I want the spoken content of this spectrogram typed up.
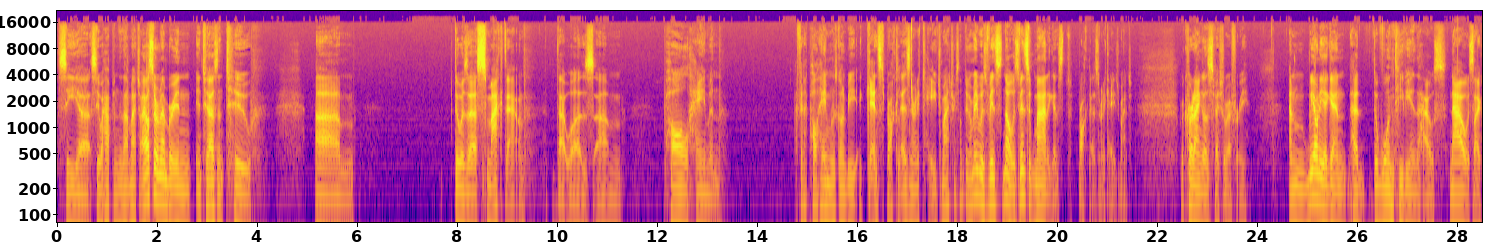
see uh, see what happened in that match. I also remember in in two thousand two, um, there was a SmackDown that was um, Paul Heyman. I feel like Paul Heyman was going to be against Brock Lesnar in a cage match or something, or maybe it was Vince. No, it was Vince McMahon against Brock Lesnar in a cage match, where Kurt Angle is a special referee. And we only again had the one TV in the house. Now it's like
